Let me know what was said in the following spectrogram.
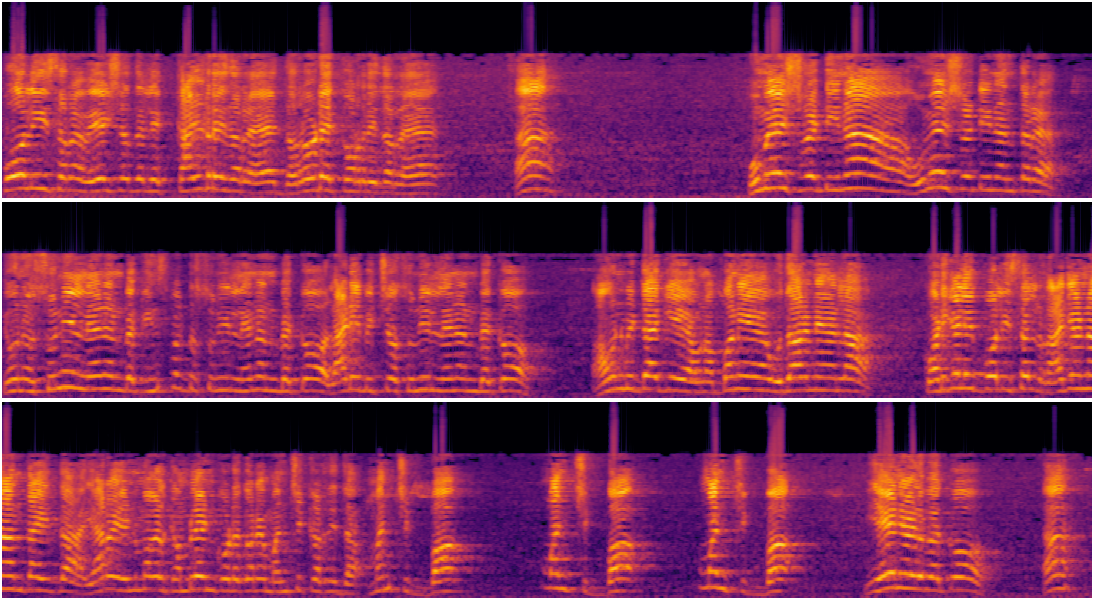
ಪೊಲೀಸರ ವೇಷದಲ್ಲಿ ಕಳ್ಳರಿದ್ದಾರೆ, ದರೋಡೆಕೋರರಿದ್ದಾರೆ. ಉಮೇಶ್ ರೆಡ್ಡಿನ? ಉಮೇಶ್ ರೆಡ್ಡಿನ ಅಂತಾರೆ ಇವನು ಸುನೀಲ್ ನೇನನ್ಬೇಕು ಇನ್ಸ್ಪೆಕ್ಟರ್ ಸುನೀಲ್ ನೇನನ್ಬೇಕು ಲಾಡಿ ಬಿಚ್ಚೋ ಸುನೀಲ್ ನೇನನ್ಬೇಕು ಅವನ್ ಬಿಟ್ಟಾಕಿ ಅವನೊಬ್ಬನೇ ಉದಾಹರಣೆ ಅಲ್ಲ. ಕೊಡಗಳಿ ಪೊಲೀಸಲ್ಲಿ ರಾಜಣ್ಣ ಅಂತ ಇದ್ದ. ಯಾರೋ ಹೆಣ್ಮಗಳು ಕಂಪ್ಲೇಂಟ್ ಕೊಡಕೋರೆ ಮಂಚಿಗೆ ಕರೆದಿದ್ದ. ಮಂಚಿಗ್ ಬಾ ಮಂಚಿಗ್ ಬಾ ಮಂಚಿಗ್ ಬಾ. ಏನ್ ಹೇಳ್ಬೇಕು? ಆ?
